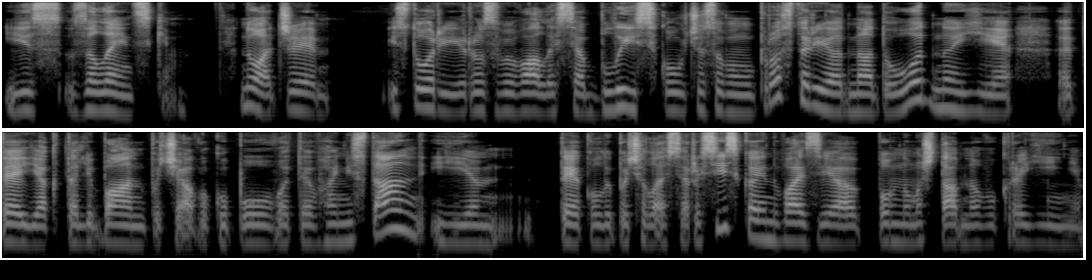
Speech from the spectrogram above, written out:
із Зеленським. Ну адже історії розвивалися близько у часовому просторі одна до одної, те, як Талібан почав окуповувати Афганістан, і те, коли почалася російська інвазія повномасштабна в Україні.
